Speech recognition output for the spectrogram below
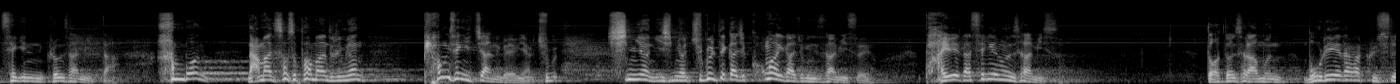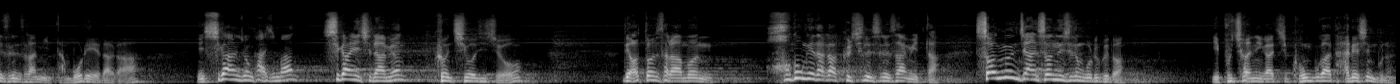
새긴 그런 사람이 있다. 한 번 남한테 서섭함만 들으면 평생 잊지 않는 거예요. 그냥 죽 10년, 20년 죽을 때까지 꽁하게 가지고 있는 사람이 있어요. 바위에다 새겨놓은 사람이 있어. 또 어떤 사람은 모래에다가 글씨를 쓰는 사람이 있다. 모래에다가 시간은 좀 가지만 시간이 지나면 그건 지워지죠. 근데 어떤 사람은 허공에다가 글씨를 쓰는 사람이 있다. 썼는지 안 썼는지도 모르거든. 이 부처님 같이 공부가 다 되신 분은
